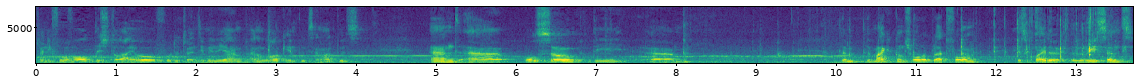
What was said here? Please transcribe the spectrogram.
24 volt digital I.O. for the 20 milliamp analog inputs and outputs. And uh, also the, um, the, the, microcontroller platform is quite a, a recent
